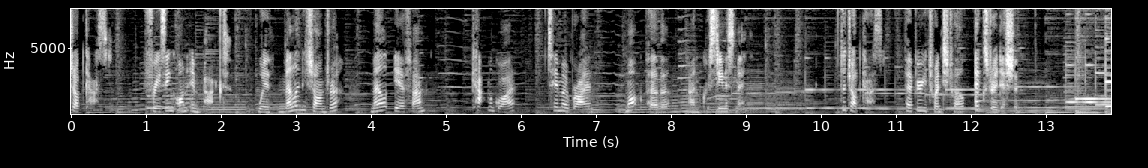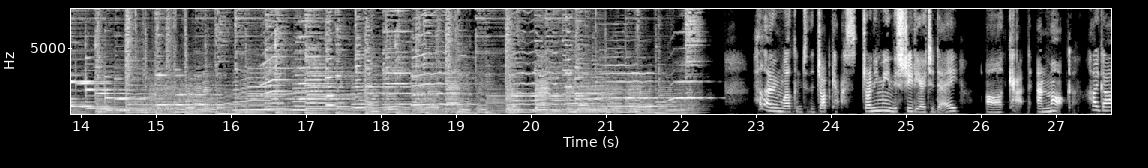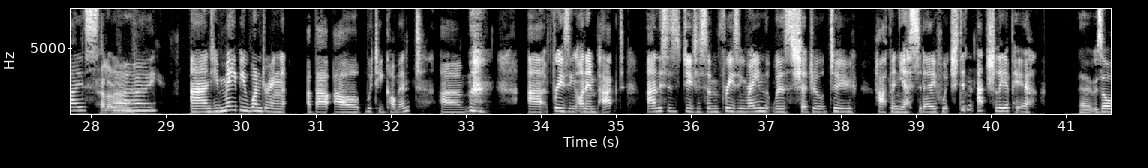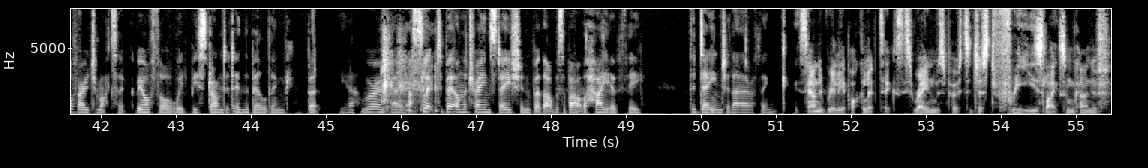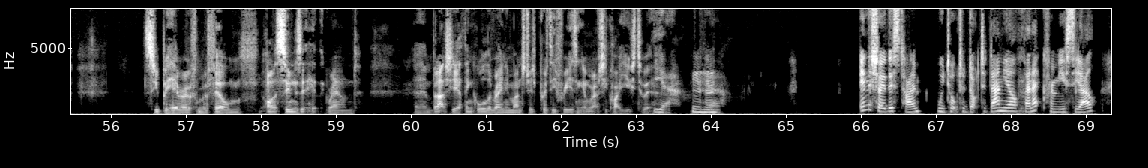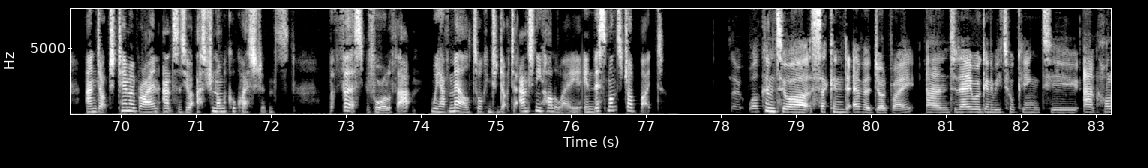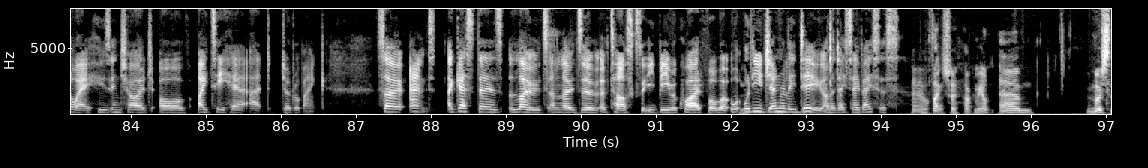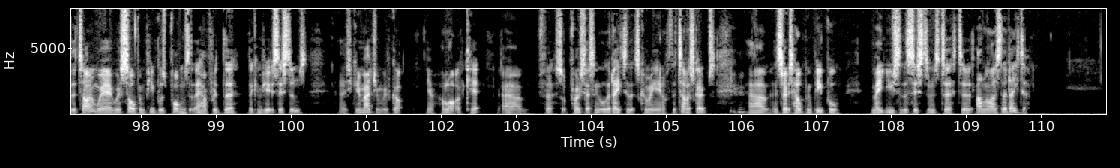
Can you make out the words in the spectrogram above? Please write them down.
Jodcast, Freezing on Impact, with Melanie Chandra, Mel Irfan, Kat Maguire, Tim O'Brien, Mark Purver, and Christina Smith. The Jodcast, February 2012 Extra Edition. Hello and welcome to the Jodcast. Joining me in the studio today are Kat and Mark. Hi guys. Hello. Hi. And you may be wondering about our witty comment, um, uh, freezing on impact. And this is due to some freezing rain that was scheduled to happen yesterday, which didn't actually appear. No, it was all very dramatic. We all thought we'd be stranded in the building, but yeah, we're okay. I slipped a bit on the train station, but that was about the height of the the danger there, I think. It sounded really apocalyptic 'cause this rain was supposed to just freeze like some kind of superhero from a film as soon as it hit the ground. Um, but actually, I think all the rain in Manchester is pretty freezing and we're actually quite used to it. Yeah. Mm-hmm. Yeah. In the show this time, we talk to Dr. Danielle Fenech from UCL, and Dr. Tim O'Brien answers your astronomical questions. But first, before all of that, we have Mel talking to Dr. Anthony Holloway in this month's JodBite. So, welcome to our second ever JodBite, and today we're going to be talking to Ant Holloway, who's in charge of IT here at Jodrell Bank. So, Ant, I guess there's loads and loads of, of tasks that you'd be required for, but what, what do you generally do on a day to day basis? Oh, well, thanks for having me on. Um, most of the time, we're we're solving people's problems that they have with the, the computer systems. As you can imagine, we've got you know, a lot of kit um, for sort of processing all the data that's coming in off the telescopes, um, and so it's helping people make use of the systems to, to analyse their data.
